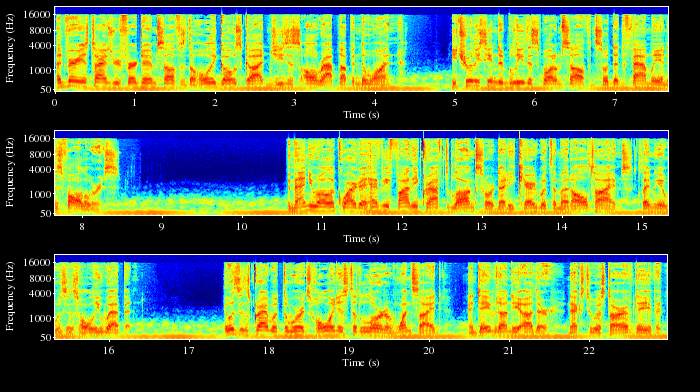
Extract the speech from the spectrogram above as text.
At various times he referred to himself as the Holy Ghost, God, and Jesus all wrapped up into one. He truly seemed to believe this about himself, and so did the family and his followers. Emmanuel acquired a heavy, finely crafted longsword that he carried with him at all times, claiming it was his holy weapon. It was inscribed with the words Holiness to the Lord on one side and David on the other, next to a Star of David.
